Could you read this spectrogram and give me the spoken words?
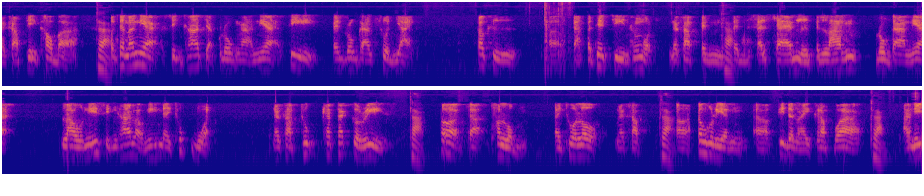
นะครับ ที่เข้ามาครับเพราะฉะนั้นเนี่ยสินค้าจากโรงงานเนี่ยที่เป็นโรงงานส่วนใหญ่ ก็คือเอ่อจากประเทศจีนทั้งหมดนะครับ เป็นครับเป็นแสนแสนๆหรือเป็นล้านโรงงานเนี่ย เหล่านี้สินค้าเหล่านี้ในทุกหมวดนะครับ ทุกแคตตากรีครับก็จะถล่มไปทั่วโลกนะครับครับเอ่อต้องเรียนเอ่อพี่ดนัยครับว่าครับอันนี้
